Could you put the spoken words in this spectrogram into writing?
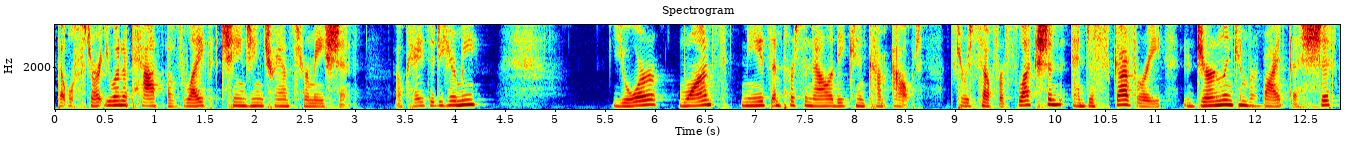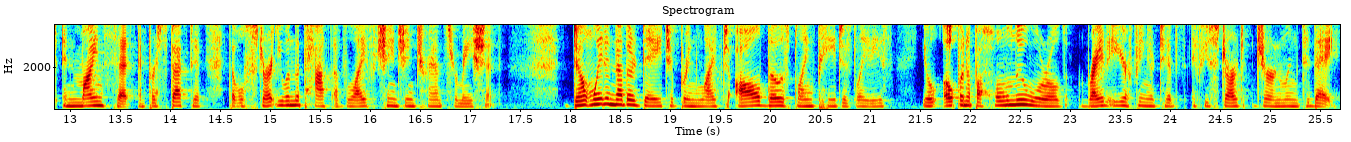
that will start you on a path of life changing transformation. Okay, did you hear me? Your wants, needs, and personality can come out. Through self reflection and discovery, journaling can provide a shift in mindset and perspective that will start you on the path of life changing transformation. Don't wait another day to bring life to all those blank pages, ladies. You'll open up a whole new world right at your fingertips if you start journaling today.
